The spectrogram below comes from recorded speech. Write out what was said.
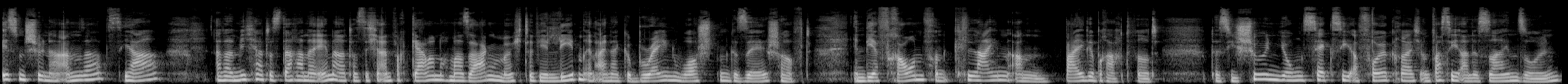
Ist ein schöner Ansatz, ja. Aber mich hat es daran erinnert, dass ich einfach gerne nochmal sagen möchte, wir leben in einer gebrainwashten Gesellschaft, in der Frauen von klein an beigebracht wird, dass sie schön, jung, sexy, erfolgreich und was sie alles sein sollen,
